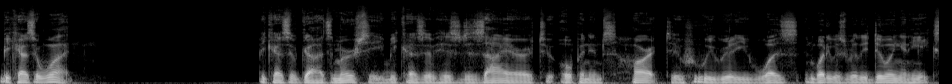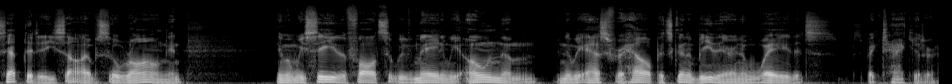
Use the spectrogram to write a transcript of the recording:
because of what? Because of God's mercy, because of his desire to open his heart to who he really was and what he was really doing. And he accepted it. He saw it was so wrong. And, and when we see the faults that we've made and we own them, and then we ask for help, it's going to be there in a way that's spectacular.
